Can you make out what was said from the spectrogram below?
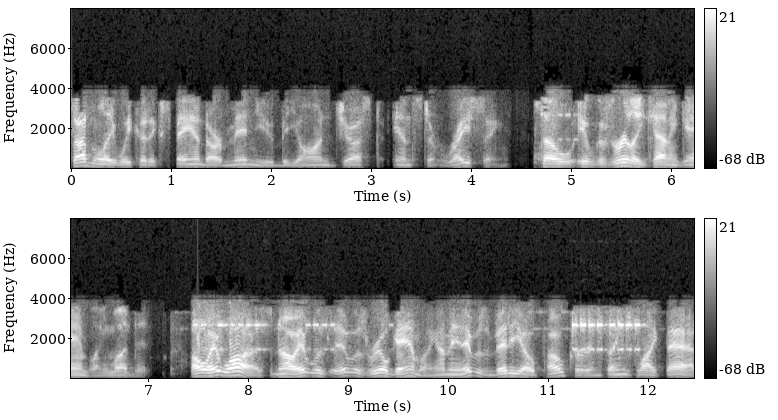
Suddenly, we could expand our menu beyond just instant racing. So it was really kind of gambling, wasn't it? Oh, it was. No, it was it was real gambling. I mean, it was video poker and things like that.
